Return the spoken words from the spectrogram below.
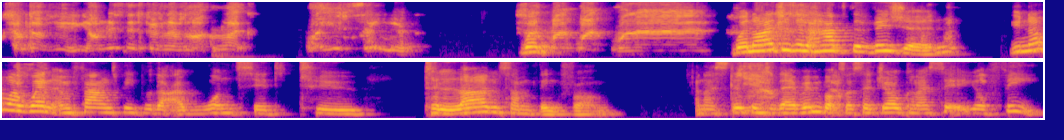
Sometimes you, I'm listening to people and I'm like, what are you saying? When- wah, wah. When I didn't have the vision, you know, I went and found people that I wanted to to learn something from. And I slid into their inbox. I said, Joe, can I sit at your feet?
